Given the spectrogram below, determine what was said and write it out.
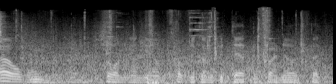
Oh, mm. Sean on me. I'm probably gonna be dead before I know it, but.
